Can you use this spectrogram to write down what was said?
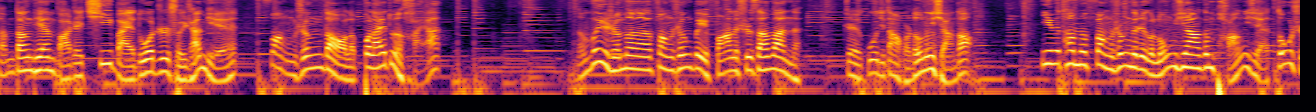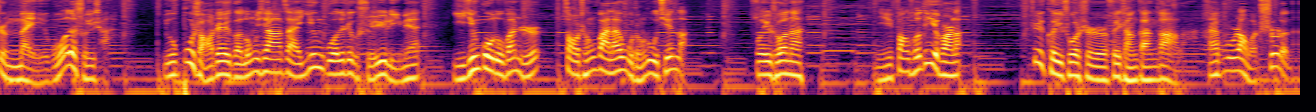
他们当天把这七百多只水产品放生到了布莱顿海岸。那为什么放生被罚了十三万呢？这估计大伙都能想到，因为他们放生的这个龙虾跟螃蟹都是美国的水产。有不少这个龙虾在英国的这个水域里面已经过度繁殖，造成外来物种入侵了。所以说呢，你放错地方了，这可以说是非常尴尬了，还不如让我吃了呢。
